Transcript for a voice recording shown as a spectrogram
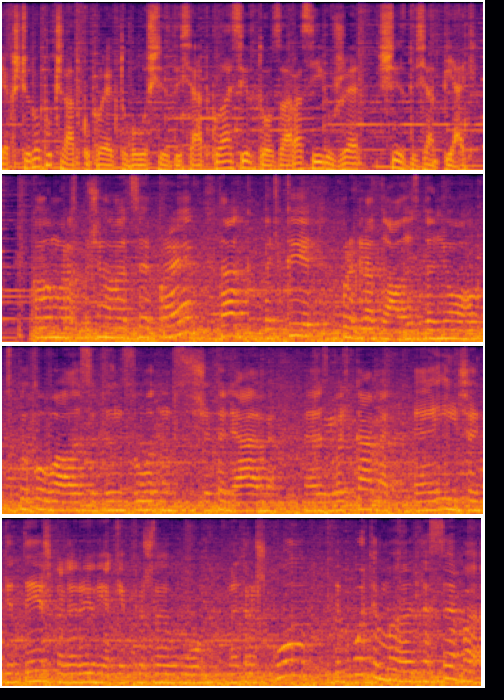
Якщо на початку проєкту було 60 класів, то зараз їх вже 65. Коли ми розпочинали цей проект, так батьки приглядались до нього, спілкувалися один з одним з вчителями, з батьками е, інших дітей, школярів, які прийшли у метрошколу, і потім е, для себе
